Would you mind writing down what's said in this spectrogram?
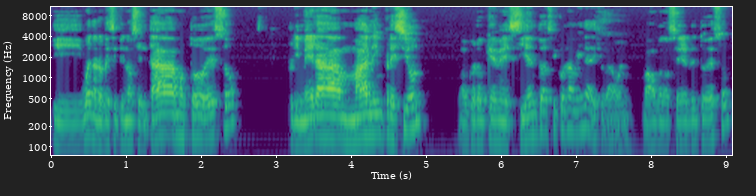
Y bueno, lo que sí que nos sentamos, todo eso. Primera mala impresión. Me acuerdo que me siento así con la mina y dije, ah, bueno, vamos a conocerle y todo eso.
